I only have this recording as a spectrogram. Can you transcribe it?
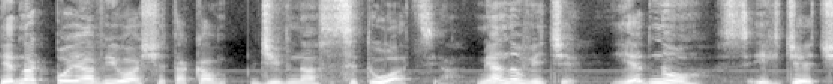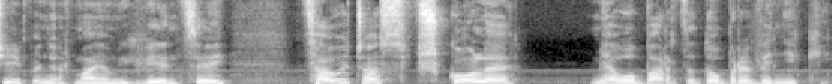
Jednak pojawiła się taka dziwna sytuacja. Mianowicie, jedno z ich dzieci, ponieważ mają ich więcej, cały czas w szkole miało bardzo dobre wyniki.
